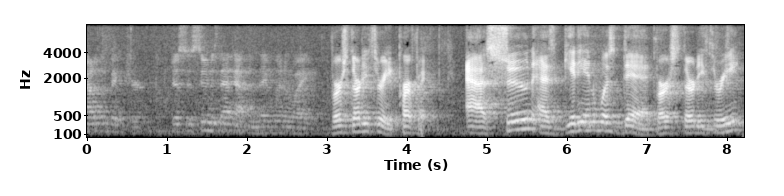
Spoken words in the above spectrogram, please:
out of the picture, just as soon as that happened, they went away. Verse 33, perfect as soon as Gideon was dead, verse 33,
